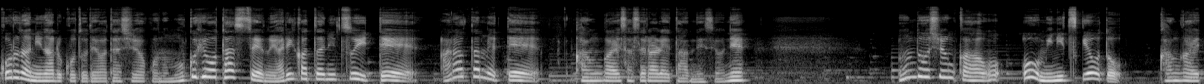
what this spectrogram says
コロナになることで私はこの目標達成のやり方について改めて考えさせられたんですよね。運動習慣をを身につけようと考え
